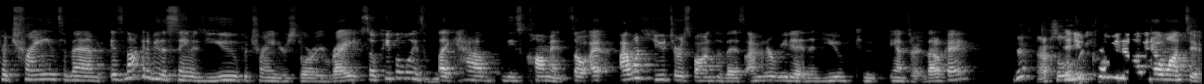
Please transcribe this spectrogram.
portraying to them is not going to be the same as you portraying your story, right? So people always mm-hmm. like have these comments. So I, I want you to respond to this. I'm going to read it and then you can answer. Is that okay? Yeah, absolutely. And you can let me know if you don't want to.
